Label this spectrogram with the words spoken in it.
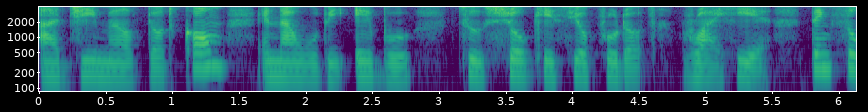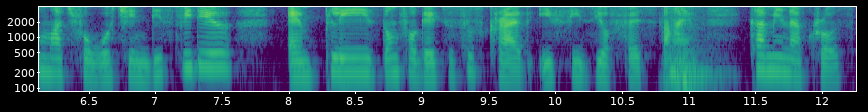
at gmail.com and I will be able to showcase your product right here. Thanks so much for watching this video and please don't forget to subscribe if it's your first time coming across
